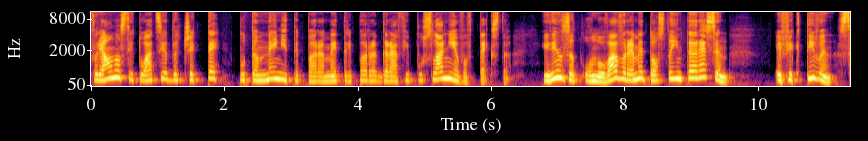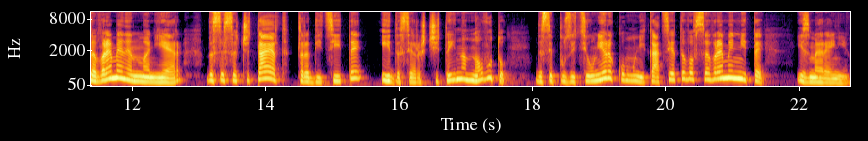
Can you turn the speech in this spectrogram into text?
в реална ситуация да чете потъмнените параметри, параграфи, послания в текста. Един за онова време доста интересен, ефективен, съвременен маниер да се съчетаят традициите и да се разчита и на новото, да се позиционира комуникацията в съвременните измерения.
